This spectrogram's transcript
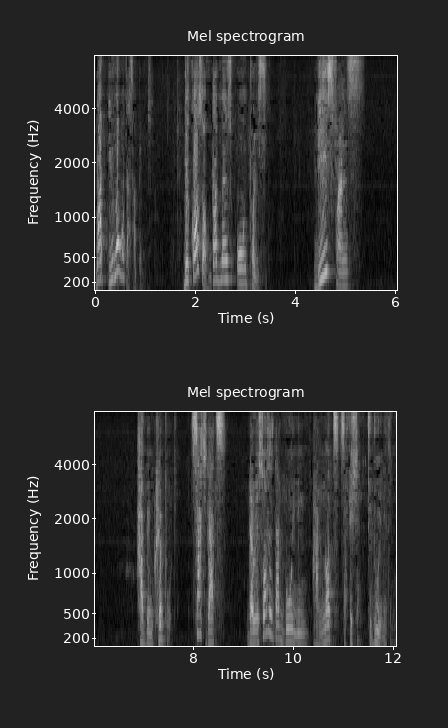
But you know what has happened? Because of government's own policy these funds have been crippled such that the resources that go in are not sufficient to do anything.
